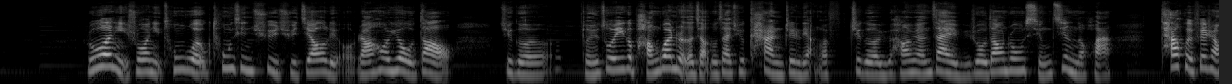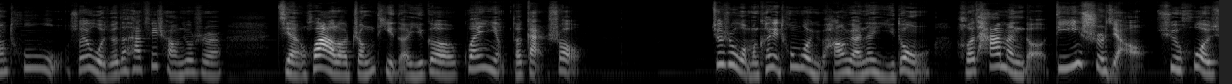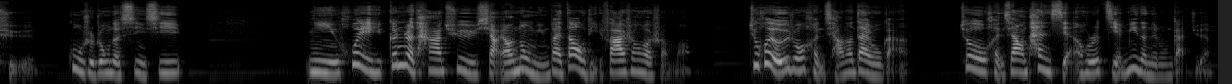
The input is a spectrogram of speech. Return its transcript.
如果你说你通过通信器去交流，然后又到这个等于作为一个旁观者的角度再去看这两个这个宇航员在宇宙当中行进的话，它会非常突兀，所以我觉得它非常就是简化了整体的一个观影的感受。就是我们可以通过宇航员的移动和他们的第一视角去获取故事中的信息，你会跟着他去想要弄明白到底发生了什么，就会有一种很强的代入感，就很像探险或者解密的那种感觉。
